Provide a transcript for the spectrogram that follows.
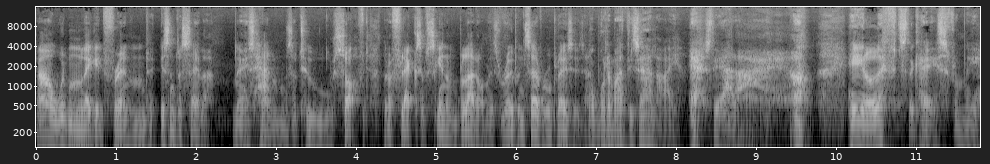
our wooden legged friend isn't a sailor. His hands are too soft. There are flecks of skin and blood on this rope in several places. Well, what about this ally? Yes, the ally. Oh, he lifts the case from the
